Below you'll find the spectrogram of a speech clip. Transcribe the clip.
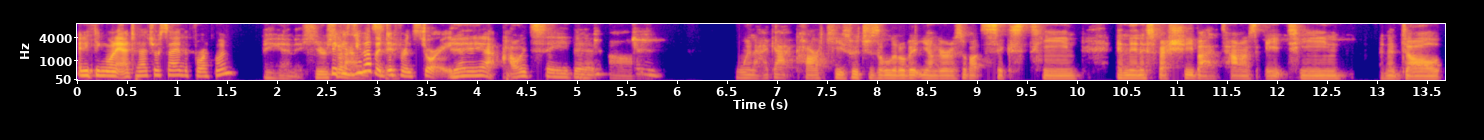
anything you want to add to that, Josiah, the fourth one? Man, here's Because I you have a say. different story. Yeah, yeah, yeah. I would say that um, when I got car keys, which is a little bit younger, it was about 16. And then, especially by the time I was 18, an adult,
